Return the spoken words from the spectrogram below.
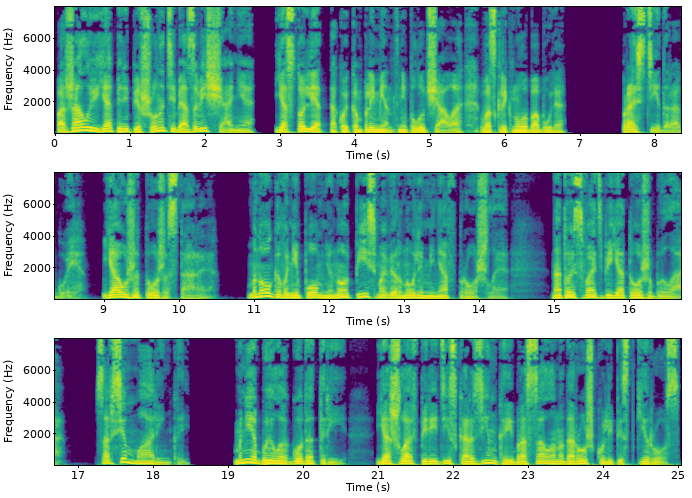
Пожалуй, я перепишу на тебя завещание. Я сто лет такой комплимент не получала», — воскликнула бабуля. «Прости, дорогой, я уже тоже старая. Многого не помню, но письма вернули меня в прошлое. На той свадьбе я тоже была. Совсем маленькой. Мне было года три. Я шла впереди с корзинкой и бросала на дорожку лепестки роз.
